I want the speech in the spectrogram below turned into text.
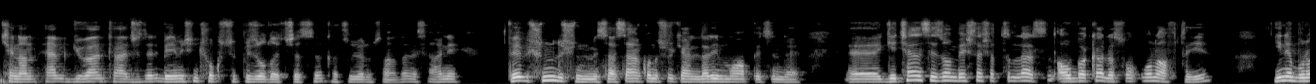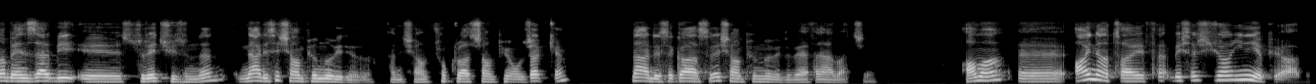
Kenan hem Güven tercihleri benim için çok sürpriz oldu açıkçası. Katılıyorum sana da. Mesela hani ve şunu düşün mesela sen konuşurken Larin muhabbetinde e, geçen sezon Beşiktaş hatırlarsın Abubakar'la son 10 haftayı yine buna benzer bir e, süreç yüzünden neredeyse şampiyonluğu veriyordu. Hani şamp çok rahat şampiyon olacakken neredeyse Galatasaray şampiyonluğu veriyordu veya Fenerbahçe. Ama e, aynı hatayı Beşiktaş şu an yine yapıyor abi.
